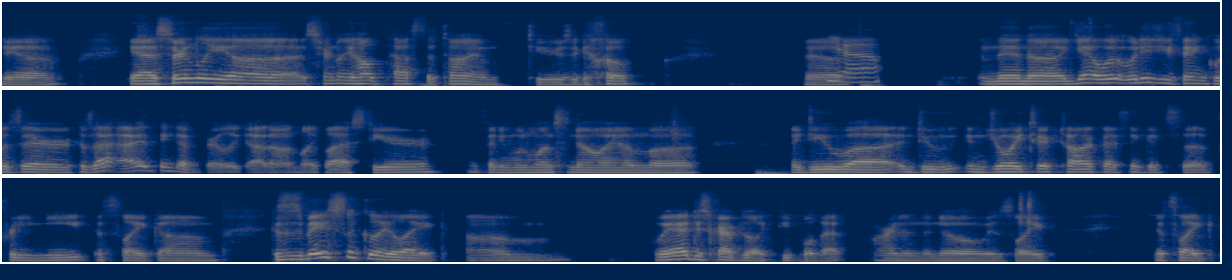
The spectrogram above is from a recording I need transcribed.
Yeah. Yeah. It certainly uh certainly helped pass the time two years ago. Yeah. And then, uh, yeah, what, what did you think? Was there? Because I, I think I barely got on like last year. If anyone wants to know, I am. Uh, I do uh, do enjoy TikTok. I think it's uh, pretty neat. It's like um, because it's basically like um, the way I described it, like people that aren't in the know is like it's like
